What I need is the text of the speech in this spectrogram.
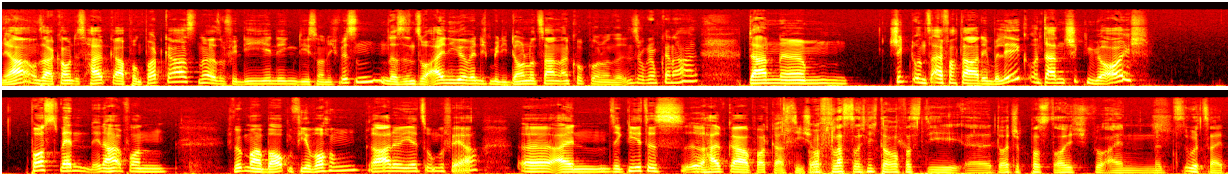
Ja, unser Account ist halbgar.podcast, ne, also für diejenigen, die es noch nicht wissen, das sind so einige, wenn ich mir die Downloadzahlen angucke und unseren Instagram-Kanal, dann ähm, schickt uns einfach da den Beleg und dann schicken wir euch Post, wenn innerhalb von, ich würde mal behaupten, vier Wochen gerade jetzt ungefähr, äh, ein signiertes äh, Halbgar-Podcast-T-Shirt. Aber lasst euch nicht darauf, was die äh, Deutsche Post euch für eine Uhrzeit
